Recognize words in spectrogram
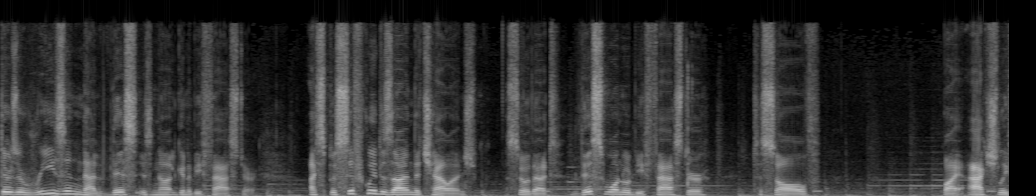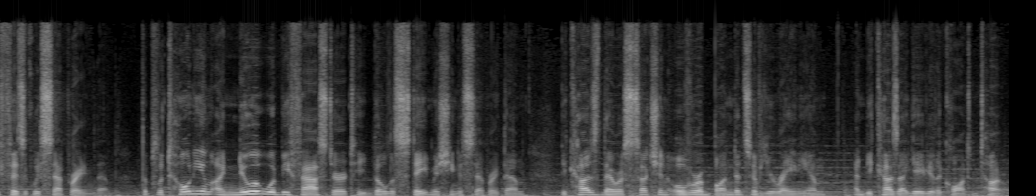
there's a reason that this is not going to be faster. I specifically designed the challenge so that this one would be faster to solve by actually physically separating them. The plutonium, I knew it would be faster to build a state machine to separate them because there was such an overabundance of uranium and because I gave you the quantum tunnel.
